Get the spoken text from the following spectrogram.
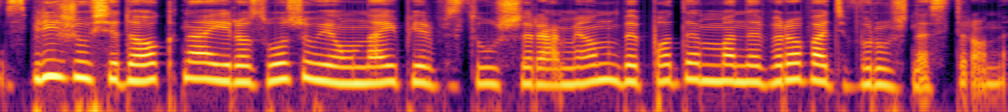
Zbliżył się do okna i rozłożył ją najpierw wzdłuż ramion, by potem manewrować w różne strony.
